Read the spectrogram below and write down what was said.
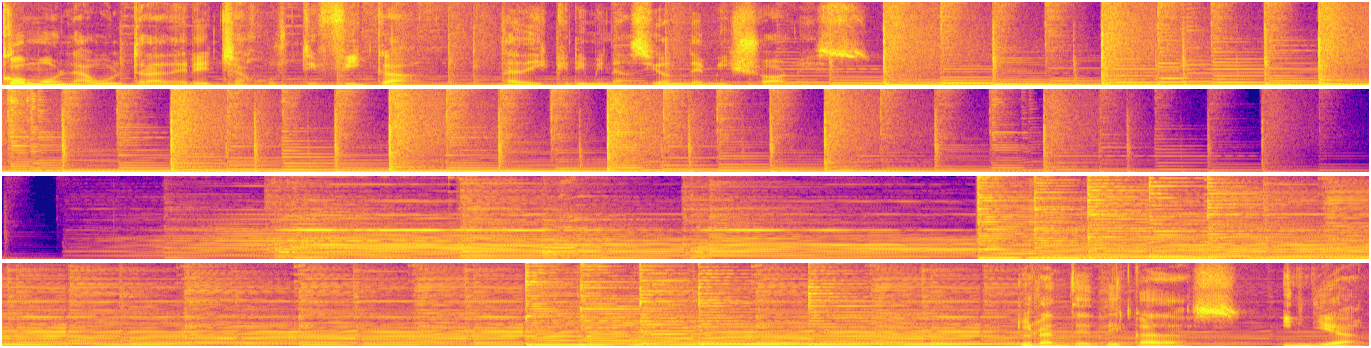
cómo la ultraderecha justifica la discriminación de millones. Durante décadas, India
